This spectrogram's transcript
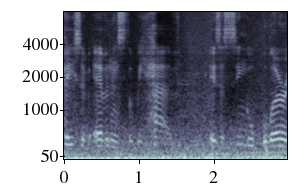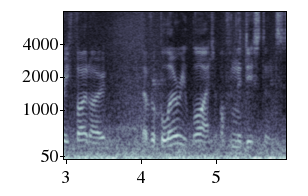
piece of evidence that we have is a single blurry photo of a blurry light off in the distance.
